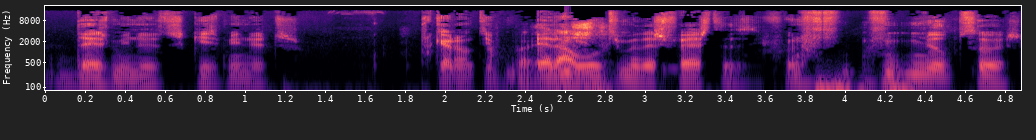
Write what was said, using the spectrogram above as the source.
10 minutos, 15 minutos. Porque tipo, era a isto- última das festas e foram mil pessoas.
